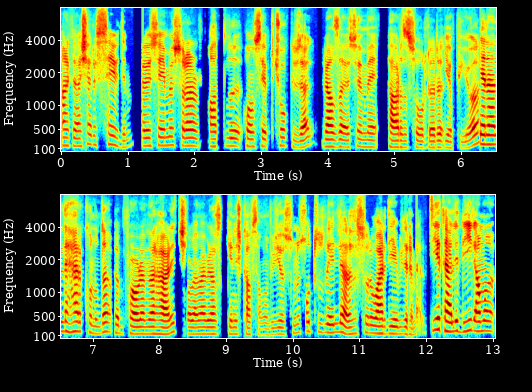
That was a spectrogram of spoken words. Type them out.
arkadaşlar sevdim. ÖSYM sorar adlı konsepti çok güzel. Biraz daha ÖSYM tarzı soruları yapıyor. Genelde her konuda tabii problemler hariç. Problemler biraz geniş kapsamlı biliyorsunuz. 30 ile 50 arası soru var diyebilirim. Yani yeterli değil ama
